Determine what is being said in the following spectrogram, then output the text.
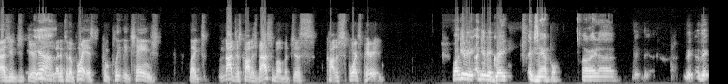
as you you're, yeah. letting to the point, it's completely changed, like not just college basketball, but just college sports. Period. Well, I'll give you I'll give you a great example. All right, uh, the, the, the,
